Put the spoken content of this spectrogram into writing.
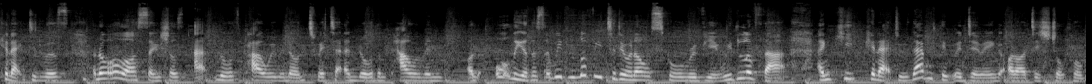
connected with us on all our socials at North Power Women on Twitter and Northern Power Women on all the others. And we'd love you to do an old school review. We'd love that. And keep connected with everything we're doing on our digital hub,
